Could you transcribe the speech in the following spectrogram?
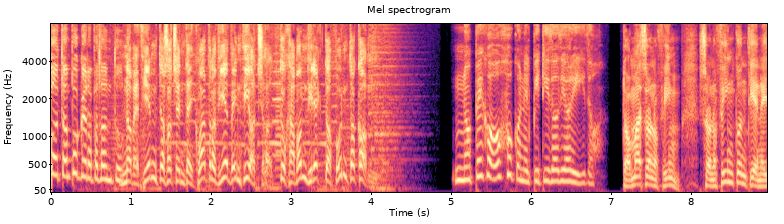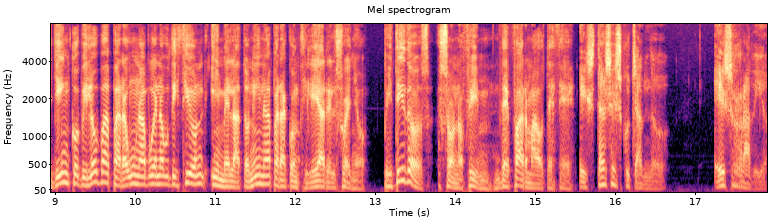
Va, tampoco era para tanto. 984 1028, tujamondirecto.com. No pego ojo con el pitido de oído. Toma Sonofim. Sonofim contiene ginkgo biloba para una buena audición y melatonina para conciliar el sueño. Pitidos, Sonofim, de Pharma OTC. Estás escuchando Es Radio.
